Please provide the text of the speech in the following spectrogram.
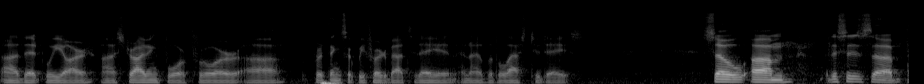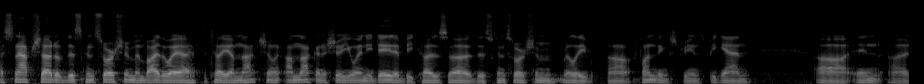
that we are striving for for, for things that we've heard about today and, and over the last two days. So um, this is uh, a snapshot of this consortium, and by the way, I have to tell you, I'm not showing, I'm not going to show you any data because uh, this consortium really uh, funding streams began uh, in uh,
